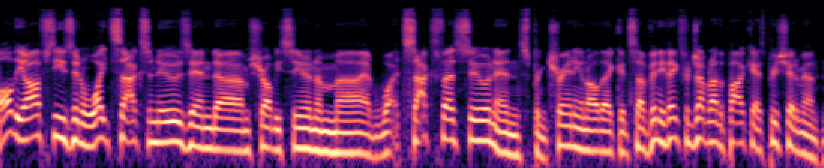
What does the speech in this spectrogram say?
all the offseason White Sox news, and uh, I'm sure I'll be seeing him uh, at White Sox Fest soon and spring training and all that good stuff. Vinnie, thanks for jumping on the podcast. Appreciate it, man.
